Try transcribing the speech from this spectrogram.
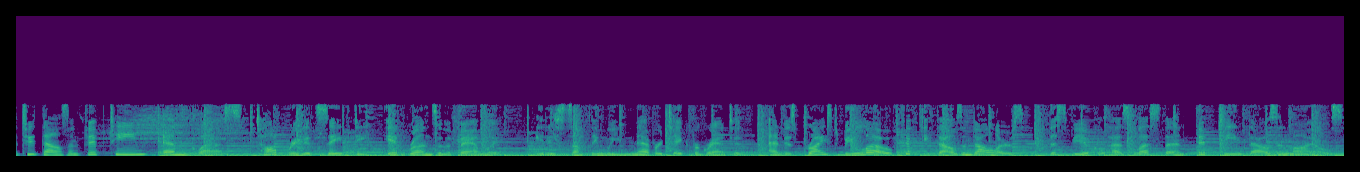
The 2015 M-Class. Top-rated safety, it runs in the family. It is something we never take for granted and is priced below $50,000. This vehicle has less than 15,000 miles.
